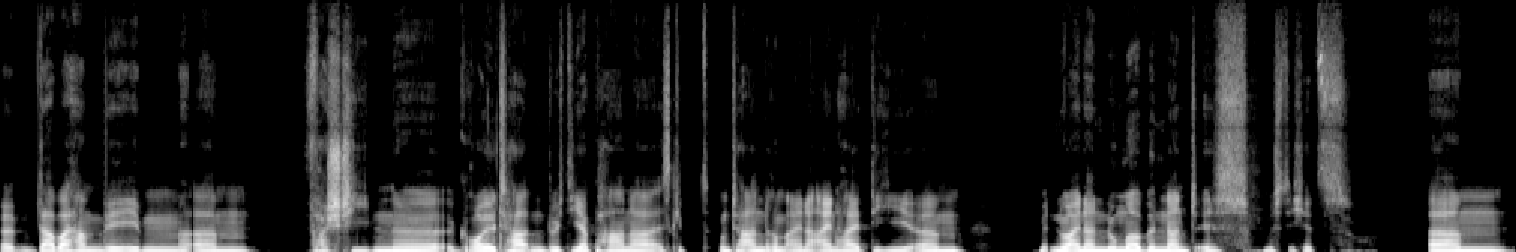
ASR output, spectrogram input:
äh, dabei haben wir eben ähm, verschiedene Gräueltaten durch die Japaner. Es gibt unter anderem eine Einheit, die ähm, mit nur einer Nummer benannt ist. Müsste ich jetzt. Ähm,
